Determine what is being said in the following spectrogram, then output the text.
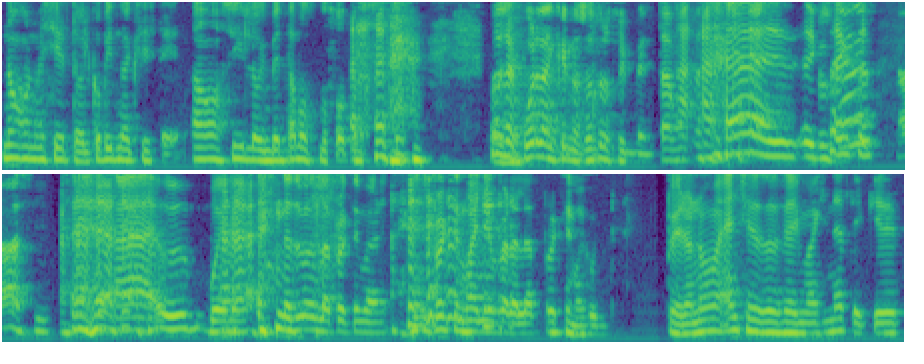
No, no es cierto, el COVID no existe. Oh, sí, lo inventamos nosotros. ¿No se acuerdan que nosotros lo inventamos? Ajá, exacto. ¿Ustedes? Ah, sí. Ah, uh, bueno, nos vemos la próxima, el próximo año para la próxima junta. Pero no manches, o sea, imagínate qué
